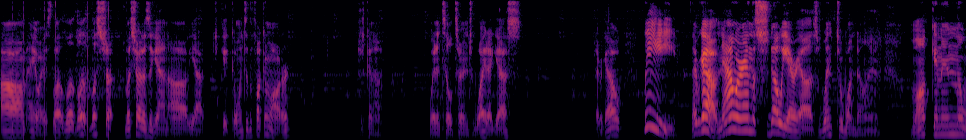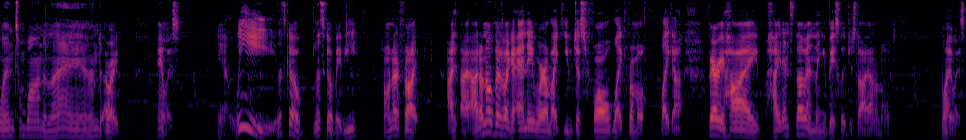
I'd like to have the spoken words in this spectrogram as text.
Um. Anyways, let, let, let, let's try let's try this again. Uh. Yeah. Get, go into the fucking water. Just gonna wait until it turns white, I guess. There we go. Whee! There we go. Now we're in the snowy areas. Winter Wonderland. Walking in the Winter Wonderland. Alright. Anyways. Yeah, wee! Let's go. Let's go, baby. I wonder if I... I, I, I don't know if there's like an ending where like you just fall like from a like a very high height and stuff and then you basically just die. I don't know. Well, anyways.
